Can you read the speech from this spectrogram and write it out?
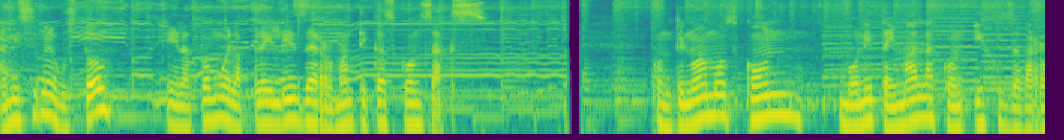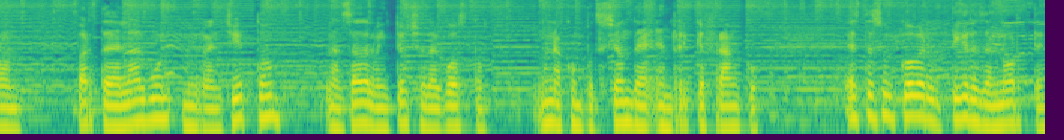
A mí sí me gustó y la pongo en la playlist de románticas con sax. Continuamos con Bonita y Mala con Hijos de Barrón, parte del álbum Mi Ranchito, lanzado el 28 de agosto, una composición de Enrique Franco. Este es un cover de Tigres del Norte,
